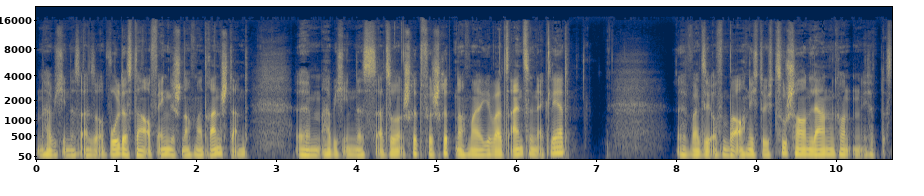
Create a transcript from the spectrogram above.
Und habe ich ihnen das also, obwohl das da auf Englisch nochmal dran stand, ähm, habe ich ihnen das also Schritt für Schritt nochmal jeweils einzeln erklärt weil sie offenbar auch nicht durch Zuschauen lernen konnten. Ich habe das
